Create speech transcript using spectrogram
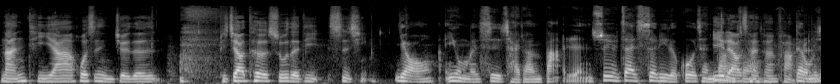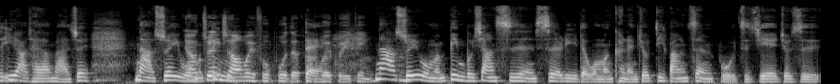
难题呀、啊？或是你觉得？比较特殊的地事情 有，因为我们是财团法人，所以在设立的过程当中，医疗财团法人，对，我们是医疗财团法人，所以那所以我们要遵照卫福部的法规规定。那所以我们并不像私人设立的，我们可能就地方政府直接就是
